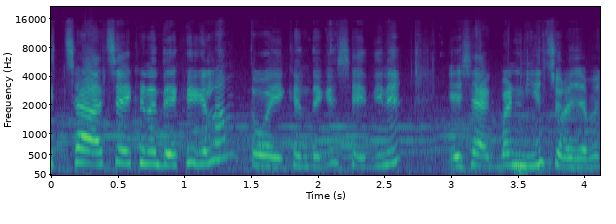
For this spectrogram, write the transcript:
ইচ্ছা আছে, এখানে দেখে গেলাম। তো এখান থেকে সেই দিনে এসে একবার নিয়ে চলে যাবে।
